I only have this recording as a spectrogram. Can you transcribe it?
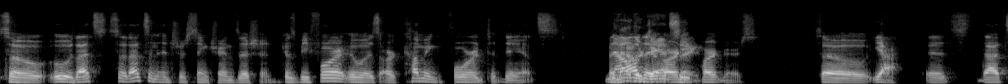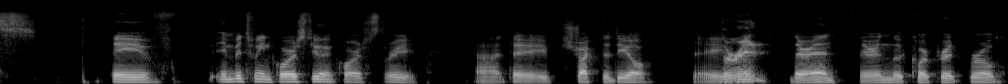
so, ooh, that's so that's an interesting transition because before it was our coming forward to dance, but now, now, they're, they're, already partners. So yeah, it's that's they've in between chorus two and chorus three, uh, they struck the deal. They They're in. They're in. They're in the corporate world.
